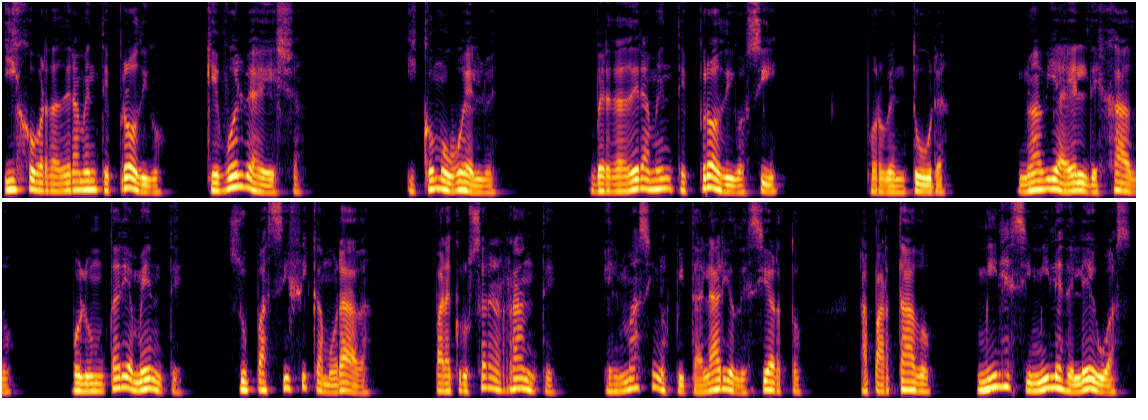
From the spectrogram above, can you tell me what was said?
hijo verdaderamente pródigo, que vuelve a ella. ¿Y cómo vuelve? Verdaderamente pródigo, sí, por ventura. No había él dejado voluntariamente su pacífica morada para cruzar errante el más inhospitalario desierto, apartado miles y miles de leguas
